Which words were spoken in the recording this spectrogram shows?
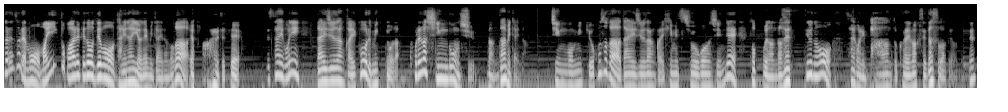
それぞれも、まあいいとこあるけど、でも足りないよね、みたいなのが、やっぱ書かれてて、で、最後に、第10段階イコール密教だ。これが真言宗なんだ、みたいな。真言密教こそが第10段階秘密超言心でトップなんだぜっていうのを最後にバーンとクライマックスで出すわけなんだよね。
